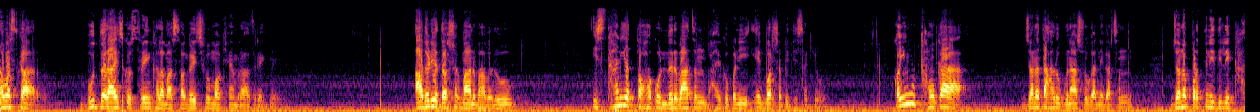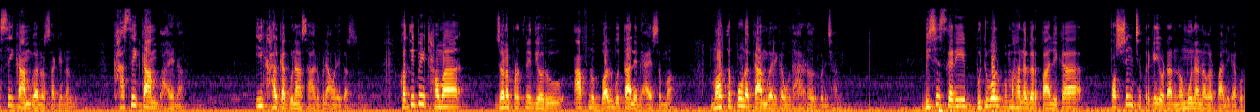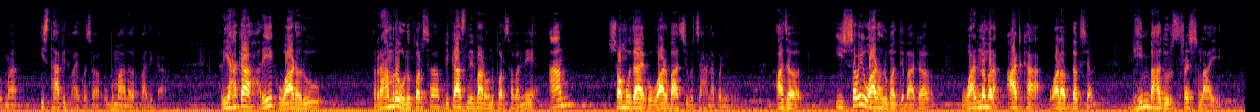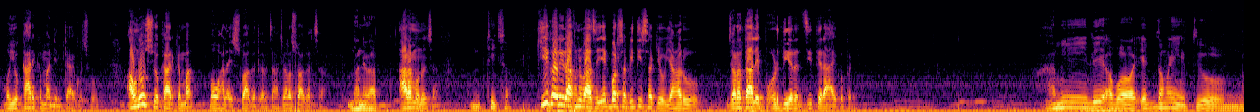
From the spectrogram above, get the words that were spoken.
नमस्कार। बुद्ध राइजको श्रृङ्खलामा सँगै छु म खेमराज रेग्मी। आदरणीय दर्शक महानुभावहरू स्थानीय तहको निर्वाचन भएको पनि एक वर्ष बितिसक्यो। कयौँ ठाउँका जनताहरू गुनासो गर्ने गर्छन् जनप्रतिनिधिले खासै काम गर्न सकेनन् खासै काम भएन। यी खालका गुनासाहरू पनि आउने गर्छन्। कतिपय ठाउँमा जनप्रतिनिधिहरू आफ्नो बलबुत्ताले भ्याएसम्म महत्त्वपूर्ण काम गरेका उदाहरणहरू पनि छन्। विशेष गरी बुटवल उपमहानगरपालिका पश्चिम क्षेत्रकै एउटा नमुना नगरपालिकाको रूपमा स्थापित भएको छ उपमहानगरपालिका। र यहाँका हरेक वार्डहरू राम्रो हुनुपर्छ विकास निर्माण हुनुपर्छ भन्ने आम समुदायको वार्डवासीको चाहना पनि हो। आज यी सबै वार्डहरूमध्येबाट वार्ड नम्बर आठका वार्ड अध्यक्ष भीमबहादुर श्रेष्ठलाई म यो कार्यक्रममा निम्ति आएको छु। आउनुहोस् यो कार्यक्रममा। म उहाँलाई स्वागत गर्न चाहन्छु। उहाँलाई स्वागत छ। धन्यवाद। आराम हुनुहुन्छ? ठिक छ। के गरिराख्नु भएको छ? एक वर्ष बितिसक्यो यहाँहरू जनताले भोट दिएर जितेर आएको पनि। हामीले अब एकदमै त्यो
